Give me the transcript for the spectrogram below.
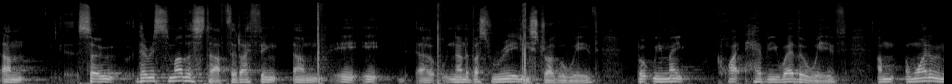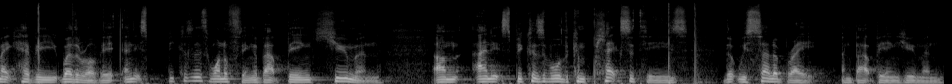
Um, so there is some other stuff that I think um, it, it, uh, none of us really struggle with, but we make quite heavy weather with. Um, and why do we make heavy weather of it? And it's because of this wonderful thing about being human. Um, and it's because of all the complexities that we celebrate about being human.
